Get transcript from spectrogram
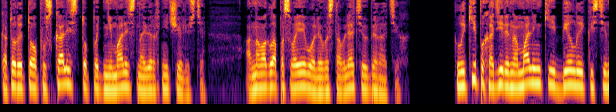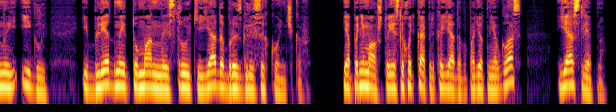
которые то опускались, то поднимались на верхней челюсти. Она могла по своей воле выставлять и убирать их. Клыки походили на маленькие белые костяные иглы, и бледные туманные струйки яда брызгали с их кончиков. Я понимал, что если хоть капелька яда попадет мне в глаз, я ослепну,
